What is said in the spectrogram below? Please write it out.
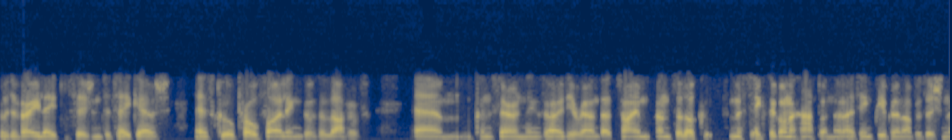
It was a very late decision to take out uh, school profiling. There was a lot of um, concern and anxiety around that time. And so, look, mistakes are going to happen, and I think people in opposition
